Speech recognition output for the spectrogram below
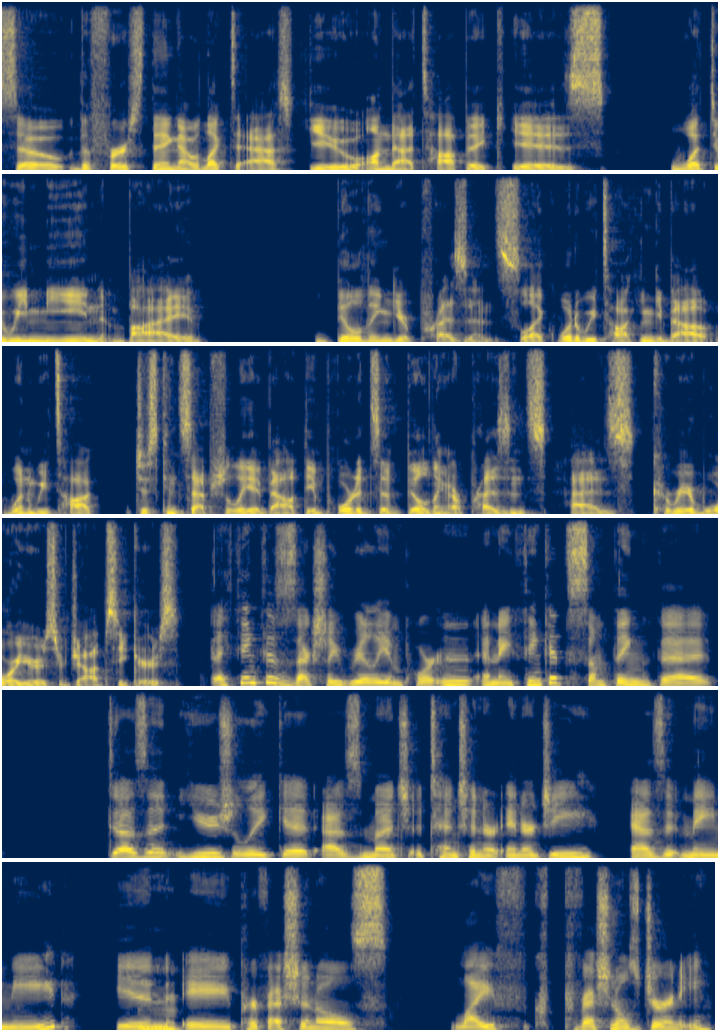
So, the first thing I would like to ask you on that topic is what do we mean by building your presence? Like, what are we talking about when we talk just conceptually about the importance of building our presence as career warriors or job seekers? I think this is actually really important. And I think it's something that doesn't usually get as much attention or energy as it may need in mm-hmm. a professional's life professional's journey.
